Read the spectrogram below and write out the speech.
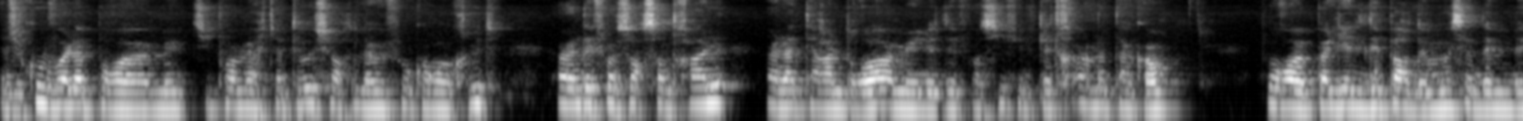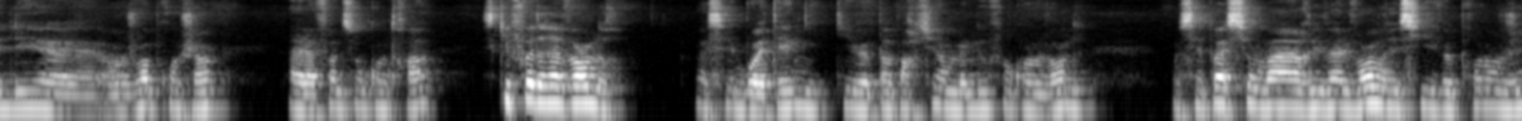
du coup, voilà pour euh, mes petits points mercato sur là où il faut qu'on recrute. Un défenseur central, un latéral droit, un milieu défensif et peut-être un attaquant pour euh, pallier le départ de Moussa Dembélé euh, en juin prochain, à la fin de son contrat. Ce qu'il faudrait vendre, bah, c'est Boateng qui ne veut pas partir, mais nous, il faut qu'on le vende. On ne sait pas si on va arriver à le vendre et s'il veut prolonger,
